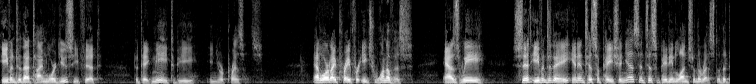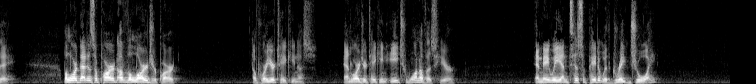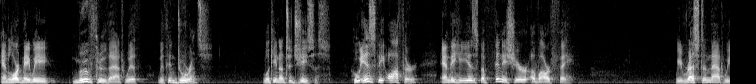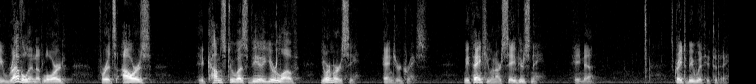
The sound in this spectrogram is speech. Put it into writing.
Even to that time, Lord, you see fit to take me to be in your presence. And Lord, I pray for each one of us as we sit even today in anticipation, yes, anticipating lunch and the rest of the day. But Lord, that is a part of the larger part of where you're taking us. And Lord, you're taking each one of us here. And may we anticipate it with great joy and Lord, may we move through that with, with endurance, looking unto Jesus, who is the author and the, he is the finisher of our faith. We rest in that, we revel in it, Lord, for it's ours. It comes to us via your love, your mercy, and your grace. We thank you in our Savior's name. Amen. It's great to be with you today.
